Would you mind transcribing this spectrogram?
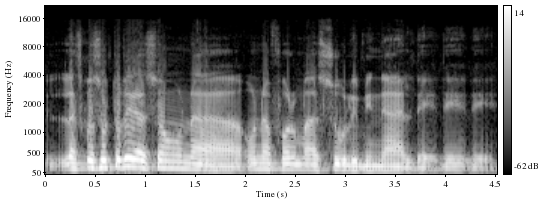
las consultorías son una, una forma subliminal de, de de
